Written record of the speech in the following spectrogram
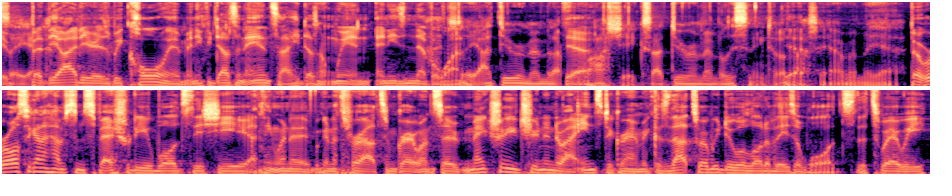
obviously, yeah. But the idea is we call him, and if he doesn't answer, he doesn't win, and he's never Actually, won. I do remember that from Yeah. last year because I do remember listening to it Yeah. last year. I remember, yeah. But we're also going to have some specialty awards this year. I think we're going to, we're going to throw out some great ones. So make sure you tune into our Instagram because that's where we do a lot of these awards. That's where we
